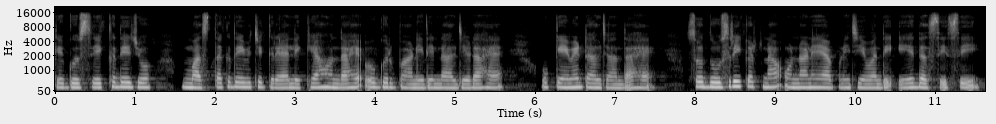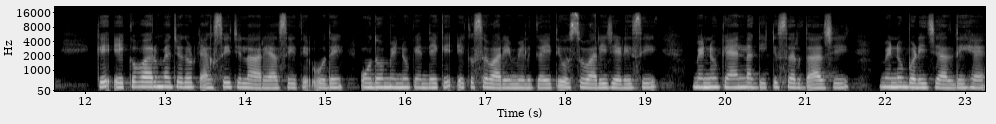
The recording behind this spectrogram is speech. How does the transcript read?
ਕਿ ਗੁਰਸਿੱਖ ਦੇ ਜੋ ਮਸਤਕ ਦੇ ਵਿੱਚ ਗ੍ਰਹਿ ਲਿਖਿਆ ਹੁੰਦਾ ਹੈ, ਉਹ ਗੁਰਬਾਣੀ ਦੇ ਨਾਲ ਜਿਹੜਾ ਹੈ ਉਹ ਕਿਵੇਂ ਟਲ ਜਾਂਦਾ ਹੈ? ਸੋ ਦੂਸਰੀ ਘਟਨਾ ਉਹਨਾਂ ਨੇ ਆਪਣੀ ਜੀਵਨ ਦੀ ਇਹ ਦੱਸੀ ਸੀ ਕਿ ਇੱਕ ਵਾਰ ਮੈਂ ਜਦੋਂ ਟੈਕਸੀ ਚਲਾ ਰਿਹਾ ਸੀ ਤੇ ਉਹਦੇ, ਉਦੋਂ ਮੈਨੂੰ ਕਹਿੰਦੇ ਕਿ ਇੱਕ ਸਵਾਰੀ ਮਿਲ ਗਈ ਤੇ ਉਹ ਸਵਾਰੀ ਜਿਹੜੀ ਸੀ ਮੈਨੂੰ ਕਹਿਣ ਲੱਗੀ ਕਿ ਸਰਦਾਰ ਜੀ, ਮੈਨੂੰ ਬੜੀ ਜਲਦੀ ਹੈ।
